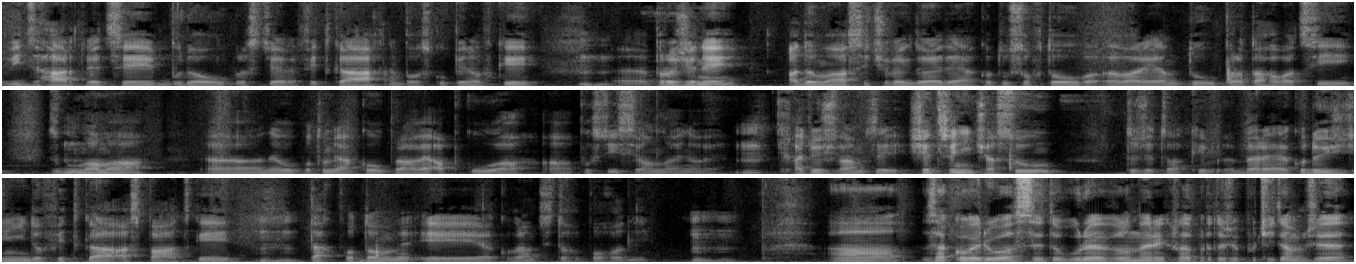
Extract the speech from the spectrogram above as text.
víc hard věci budou prostě ve fitkách nebo skupinovky mm. pro ženy a doma si člověk dojede jako tu softovou variantu protahovací s gumama mm. nebo potom nějakou právě apku a, a pustí si onlineově. Mm. Ať už v rámci šetření času, protože to taky bere jako dojíždění do fitka a zpátky, mm. tak potom i jako v rámci toho pohodlí. Mm. A za covidu asi to bude velmi rychle, protože počítám, že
